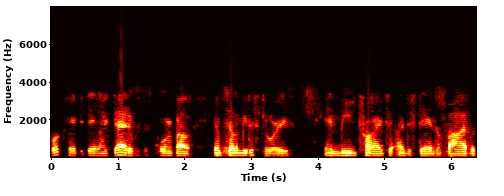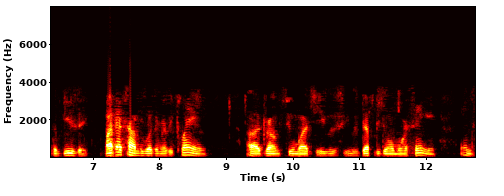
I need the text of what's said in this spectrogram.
book or anything like that. It was just more about him telling me the stories and me trying to understand the vibe of the music. By that time, he wasn't really playing uh drums too much. He was he was definitely doing more singing. And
